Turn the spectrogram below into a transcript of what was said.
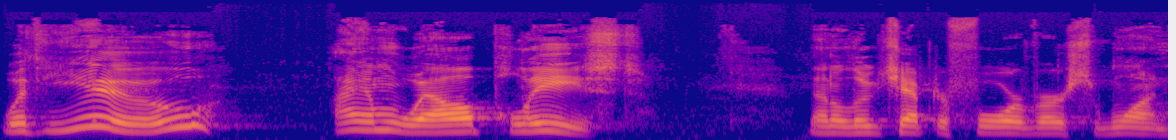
With you I am well pleased. Then in Luke chapter 4, verse 1.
